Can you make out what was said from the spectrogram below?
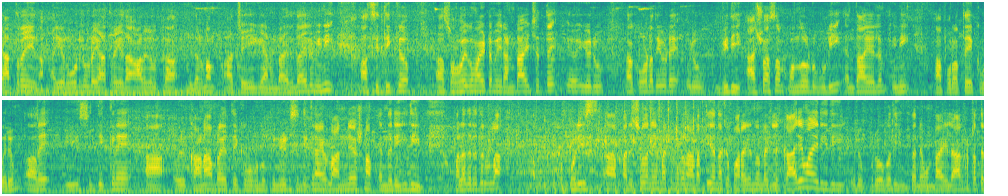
യാത്ര ചെയ്ത ഈ റോഡിലൂടെ യാത്ര ചെയ്ത ആളുകൾക്ക് വിതരണം ആ, ചെയ്യുകയാണ് ഉണ്ടായത് എന്തായാലും ഇനി ആ സിദ്ധിക്ക് സ്വാഭാവികമായിട്ടും ഈ രണ്ടാഴ്ചത്തെ ഈ ഒരു കോടതിയുടെ ഒരു വിധി ആശ്വാസം വന്നതോടുകൂടി എന്തായാലും ഇനി ആ, പുറത്തേക്ക് വരും. അതെ ഈ സിദ്ദിഖിനെ ഒരു കാണാപ്രായത്തേക്ക് പോകുന്നു. പിന്നീട് സിദ്ദിഖിനായുള്ള അന്വേഷണം എന്ന രീതിയിൽ പലതരത്തിലുള്ള പോലീസ് പരിശോധനയും മറ്റും നടത്തിയെന്നൊക്കെ പറയുന്നുണ്ടെങ്കിൽ കാര്യമായ രീതിയിൽ ഒരു പുരോഗതി തന്നെ ഉണ്ടായില്ല. ആ ഘട്ടത്തിൽ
